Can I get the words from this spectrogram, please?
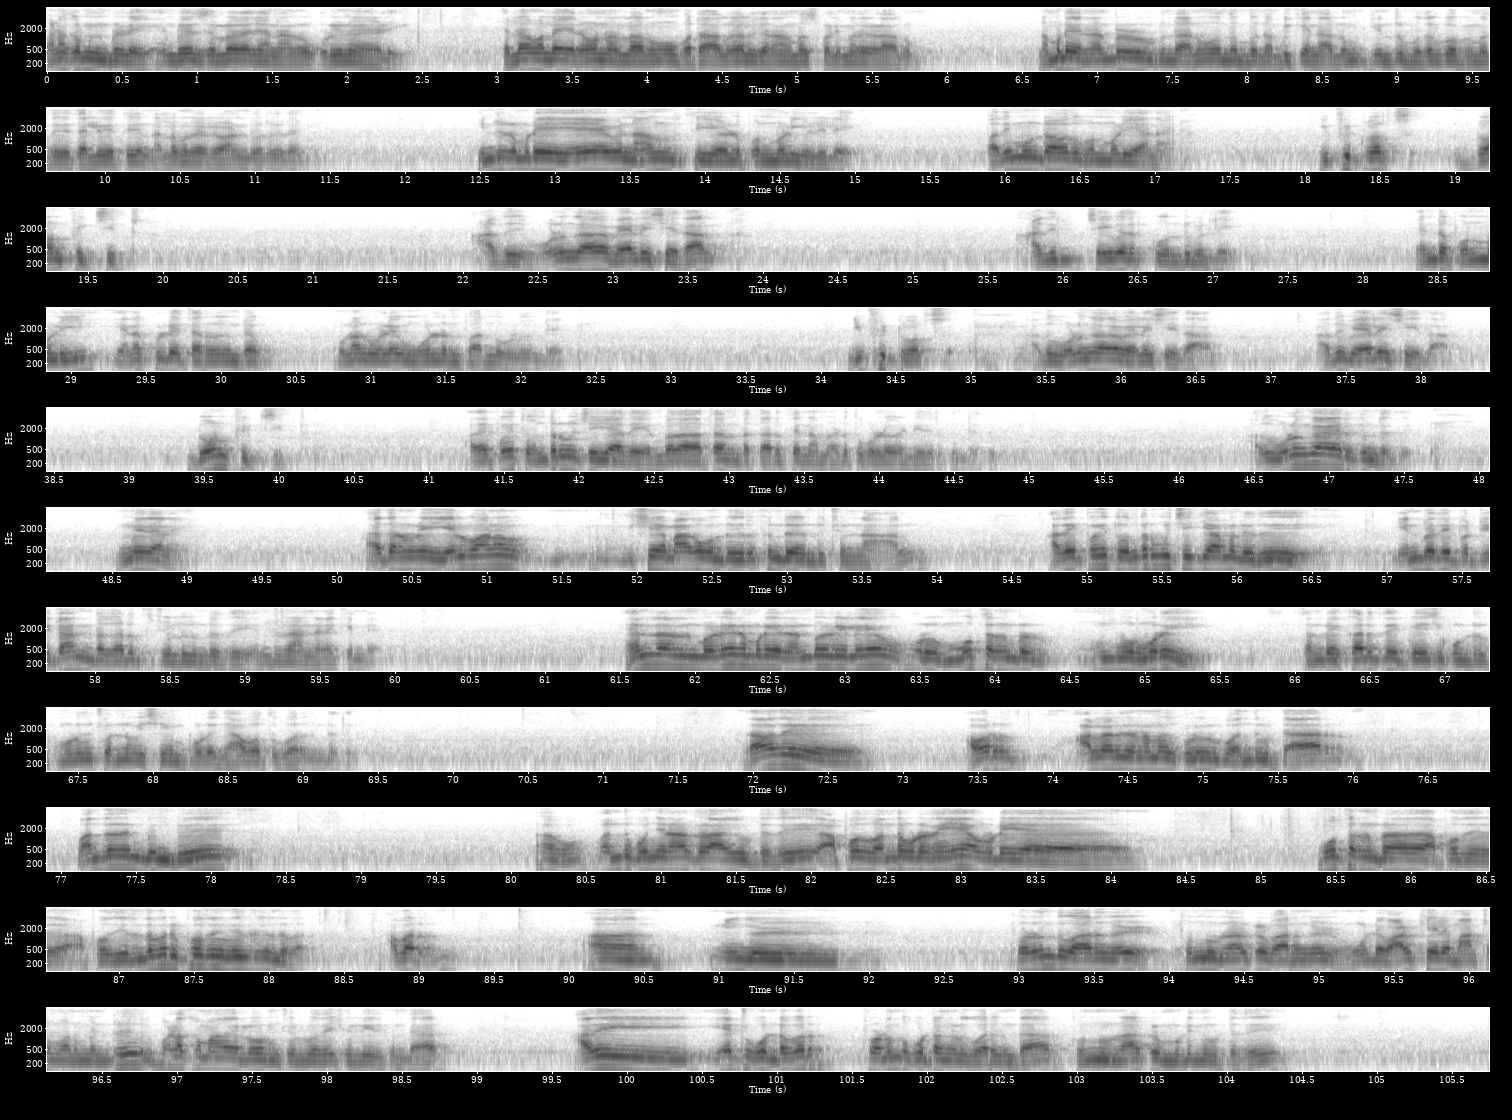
வணக்கம் நண்பர்களே. என் பேர் செல்வராஜா நான் குடிநோயாளி. எல்லாம் வல்ல இரவு நல்லாலும் மற்ற ஆள்களுக்கு அனானமஸ் வழிமுறைகளாலும் நம்முடைய நண்பர்களுக்கு கொண்ட அனுபவம் தம்பு நம்பிக்கையினாலும் இன்று முதல் கோப்பை மதுவை தள்ளி வைத்து நல்ல முறையில் வாழ்ந்து வருகிறேன். இன்று நம்முடைய ஏஏவின் நானூற்றி ஏழு பொன்மொழிகளிலே பதிமூன்றாவது பொன்மொழியான if it works don't fix it அது ஒழுங்காக வேலை செய்தால் அதில் செய்வதற்கு ஒன்றுமில்லை. என்ற பொன்மொழி எனக்குள்ளே தருகின்ற உணர்வுகளை உங்களுடன் பகிர்ந்து கொள்கின்றேன். இஃப் இட் ஒர்க்ஸ் அது ஒழுங்காக வேலை செய்தால் அது வேலை செய்தால் டோன்ட் ஃபிக்ஸ் இட் அதை போய் தொந்தரவு செய்யாதே என்பதாகத்தான் இந்த கருத்தை நாம் எடுத்துக்கொள்ள வேண்டியது இருக்கின்றது. அது ஒழுங்காக இருக்கின்றது. உண்மைதானே? அது தன்னுடைய இயல்பான விஷயமாக ஒன்று இருக்கின்றது என்று சொன்னால் அதை போய் தொந்தரவு செய்யாமல் இரு. என்பதை பற்றி தான் இந்த கருத்து சொல்லுகின்றது என்று நான் நினைக்கின்றேன். என்ற நண்பர்களே நம்முடைய நண்பர்களிலே ஒரு மூத்த நண்பர் முன்பு ஒரு முறை தன்னுடைய கருத்தை பேசி கொண்டிருக்கும் பொழுது சொன்ன விஷயம் போல ஞாபகத்துக்கு வருகின்றது. அதாவது அவர் ஆளுநர்கள் நமது குழுவிற்கு வந்துவிட்டார் வந்ததன் பின்பு வந்து கொஞ்ச நாட்கள் ஆகிவிட்டது. அப்போது வந்தவுடனேயே அவருடைய மூத்த நண்பர் அப்போது அப்போது இருந்தவர் இப்போது இருக்கின்றவர். அவர் நீங்கள் தொடர்ந்து வாருங்கள் தொண்ணூறு நாட்கள் வாருங்கள் உங்களுடைய வாழ்க்கையில் மாற்றம் வரும் என்று வழக்கமாக எல்லோரும் சொல்வதை சொல்லியிருக்கின்றார். அதை ஏற்றுக்கொண்டவர் தொடர்ந்து கூட்டங்களுக்கு வருகின்றார். தொண்ணூறு நாட்கள் முடிந்து விட்டது.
